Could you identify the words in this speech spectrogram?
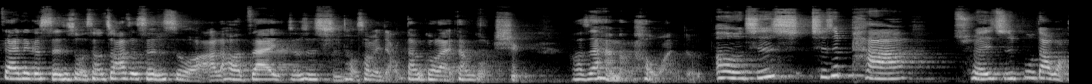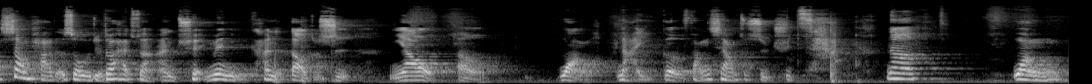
在那个绳索上抓着绳索啊，然后在就是石头上面这样荡过来荡过去，然后这还蛮好玩的。嗯，其实其实爬垂直步道往上爬的时候，我觉得还算安全，因为你看得到就是你要呃往哪一个方向就是去踩，那往。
